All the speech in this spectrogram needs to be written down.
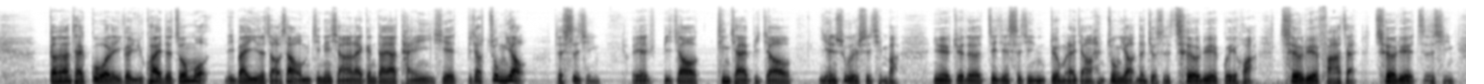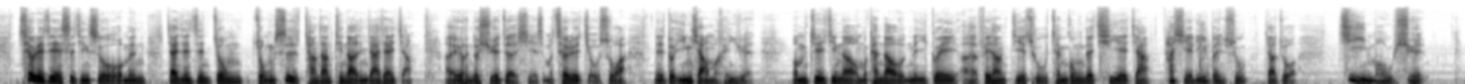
刚刚才过了一个愉快的周末，礼拜一的早上，我们今天想要来跟大家谈一些比较重要的事情，也比较听起来比较严肃的事情吧。因为觉得这件事情对我们来讲很重要，那就是策略规划、策略发展、策略执行。策略这件事情是我们在人生中总是常常听到人家在讲，啊、呃，有很多学者写什么策略九说啊，那都影响我们很远。我们最近呢，我们看到我们的一位呃非常杰出成功的企业家，他写了一本书，叫做《计谋学》。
